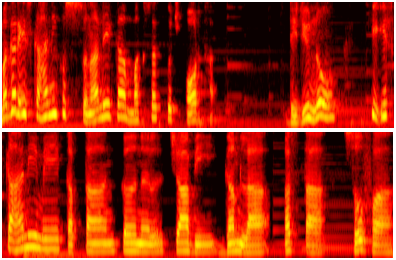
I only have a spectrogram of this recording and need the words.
मगर इस कहानी को सुनाने का मकसद कुछ और था। डिड यू नो कि इस कहानी में कप्तान, कर्नल, चाबी, गमला, बस्ता, सोफा,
